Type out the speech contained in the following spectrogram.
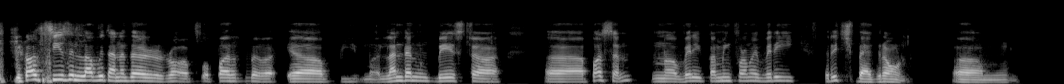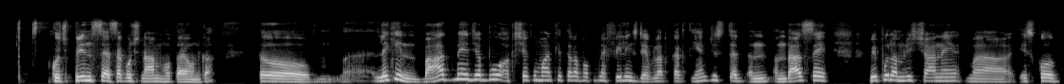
Because she is in love with another London based person very coming from a very rich background कुछ प्रिंस ऐसा कुछ नाम होता है उनका। तो लेकिन बाद में जब वो अक्षय कुमार की तरफ़ अपने फीलिंग्स डेवलप करती हैं, जिस अंदाज से विपुल अमृत शाह ने इसको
